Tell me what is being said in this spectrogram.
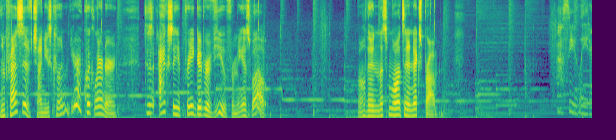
Impressive, Chinese-kun. You're a quick learner. This is actually a pretty good review for me as well. Well then, let's move on to the next problem. I'll see you later.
